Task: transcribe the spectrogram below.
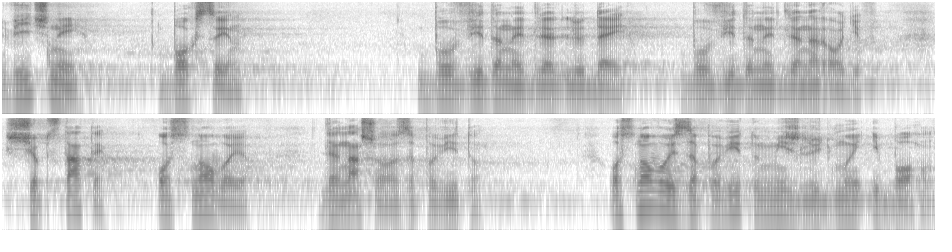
Вічний Бог Син був відданий для людей, був відданий для народів, щоб стати основою для нашого заповіту, основою заповіту між людьми і Богом.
